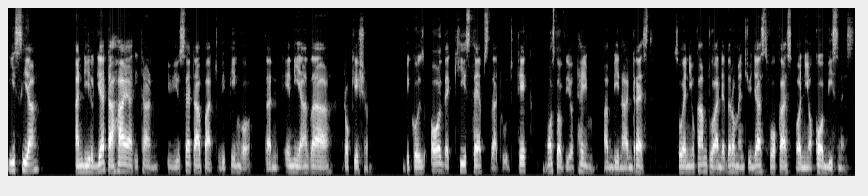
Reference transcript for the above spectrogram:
easier, and you'll get a higher return if you set up at Vipingo than any other location because all the key steps that would take most of your time have been addressed. So when you come to a development, you just focus on your core business.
